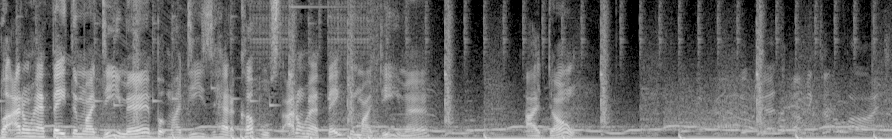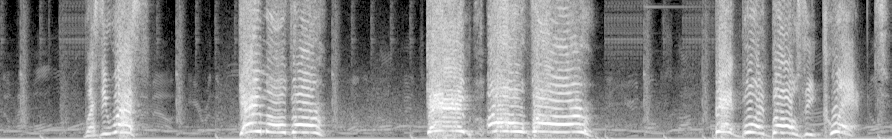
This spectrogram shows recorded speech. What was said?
But I don't have faith in my D, man. But my D's had a couple. I don't have faith in my D, man. I don't. Wesley West! Game over! Game over! Big boy balls equipped!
